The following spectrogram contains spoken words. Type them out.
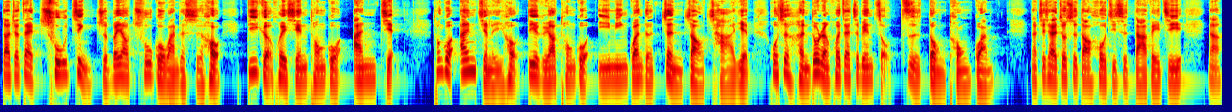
大家在出境准备要出国玩的时候，第一个会先通过安检。通过安检了以后，第二个要通过移民官的证照查验，或是很多人会在这边走自动通关。那接下来就是到候机室搭飞机。那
